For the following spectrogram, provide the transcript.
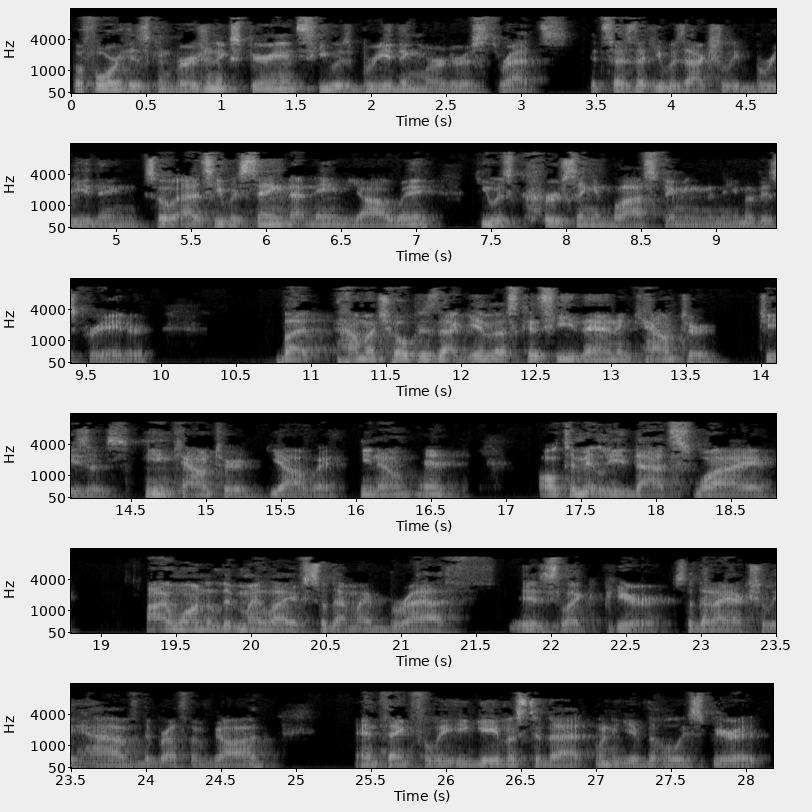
before his conversion experience, he was breathing murderous threats. It says that he was actually breathing. So as he was saying that name Yahweh, he was cursing and blaspheming the name of his creator. But how much hope does that give us? Cause he then encountered Jesus. He encountered Yahweh, you know, and ultimately that's why I want to live my life so that my breath is like pure so that I actually have the breath of God. And thankfully he gave us to that when he gave the Holy Spirit.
